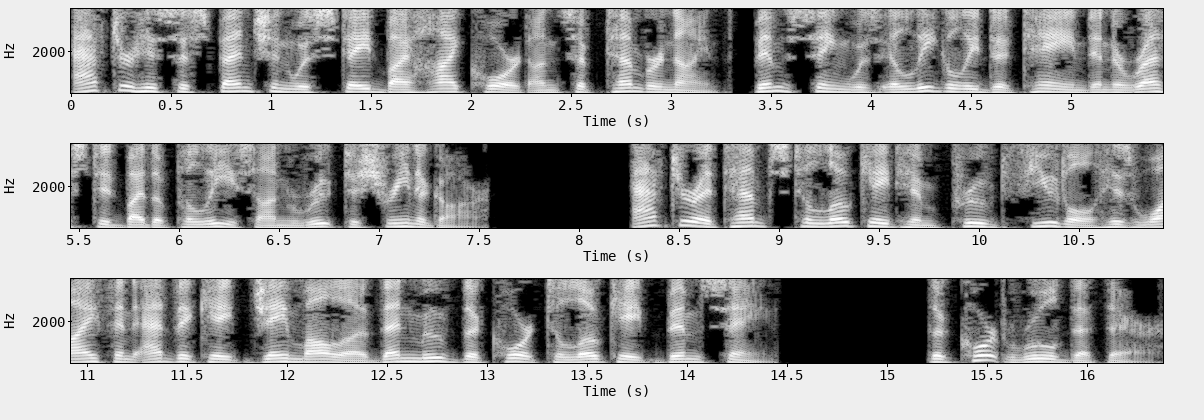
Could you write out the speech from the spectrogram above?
After his suspension was stayed by High Court on September 9, Bhim Singh was illegally detained and arrested by the police en route to Srinagar. After attempts to locate him proved futile his wife and advocate Jay Malla then moved the court to locate Bhim Singh. The court ruled that there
